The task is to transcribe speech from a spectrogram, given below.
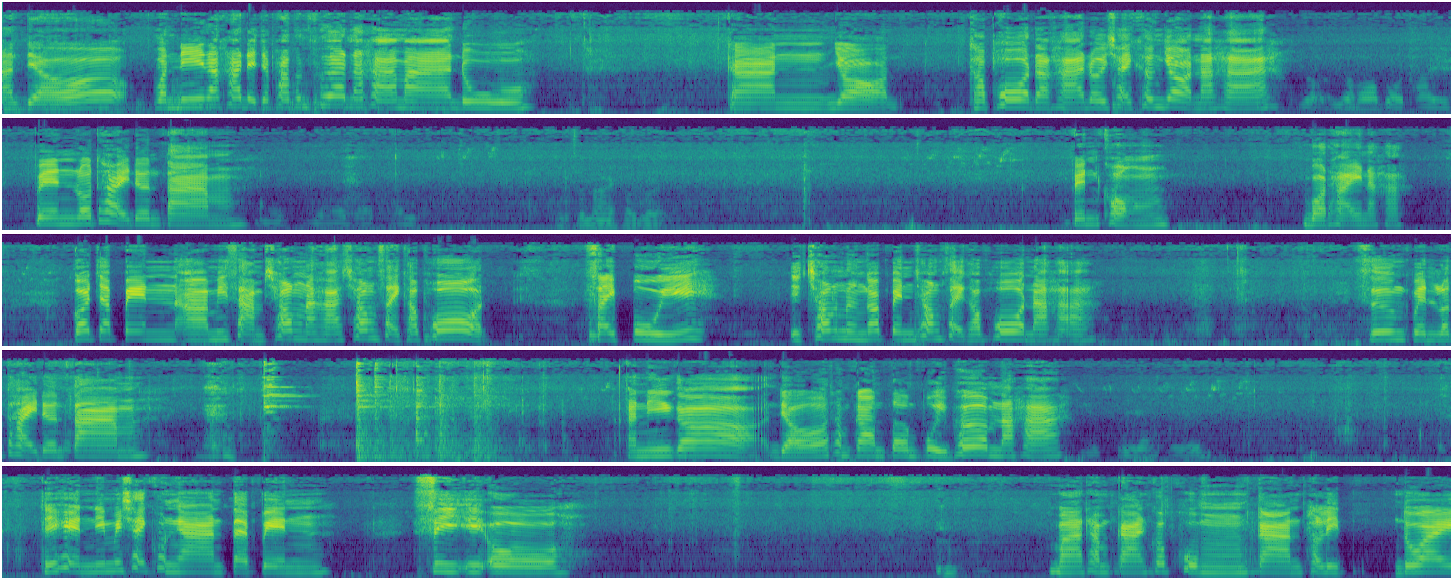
อะเดี๋ยววันนี้นะคะ เดี๋ยวจะพาเพื่อนๆนะคะ มาดู การหยอดข้าวโพดนะคะ โดยใช้เครื่องหยอดนะคะ ยี่ห้อบ่อไทยเป็นรถไถเดินตาม ยี่ห้อบ่อไทยโฆษณาให้เขาด้วยเป็นของบ่อไทยนะคะ ก็จะเป็นอ่ามีสามช่องนะคะ ช่องใส่ข้าวโพด ใส่ปุ๋ย อีกช่องหนึ่งก็เป็นช่องใส่ข้าวโพดนะคะ ซึ่งเป็นรถไถเดินตาม อันนี้ก็เดี๋ยวทำการเติมปุ๋ยเพิ่มนะคะ ที่เห็นนี่ไม่ใช่คนงานแต่เป็น CEO มาทำการควบคุมการผลิตด้วย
